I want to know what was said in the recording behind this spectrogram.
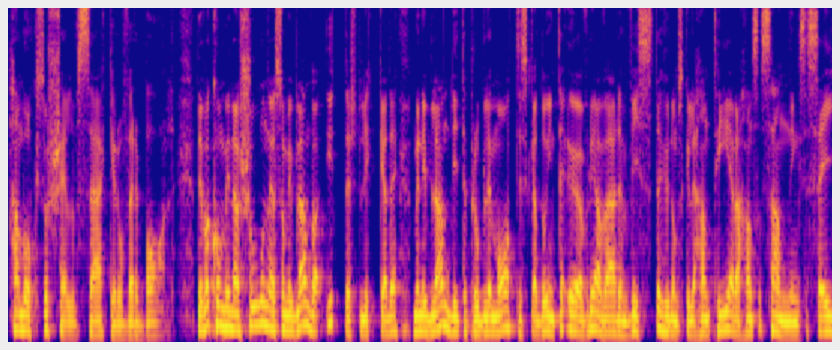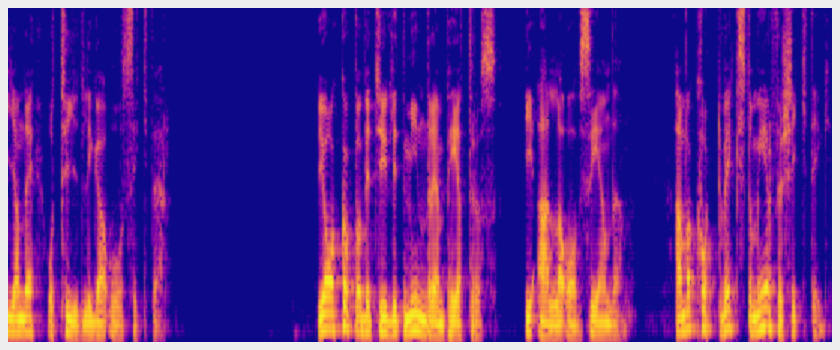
Han var också självsäker och verbal. Det var kombinationer som ibland var ytterst lyckade, men ibland lite problematiska då inte övriga världen visste hur de skulle hantera hans sanningssägande och tydliga åsikter. Jakob var betydligt mindre än Petrus, i alla avseenden. Han var kortväxt och mer försiktig.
